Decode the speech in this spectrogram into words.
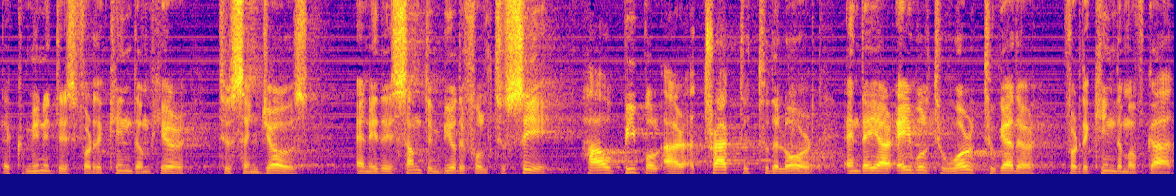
the communities for the kingdom here to St. Joe's. And it is something beautiful to see how people are attracted to the Lord and they are able to work together for the kingdom of God.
